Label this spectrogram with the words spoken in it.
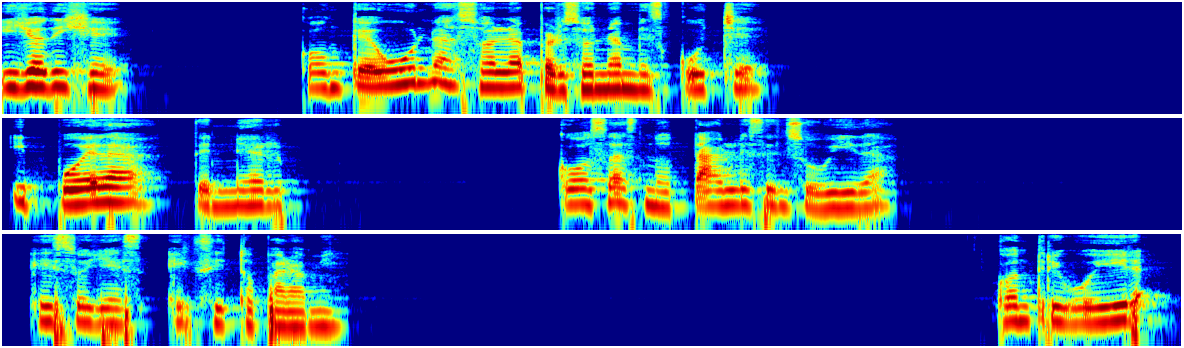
Y yo dije, con que una sola persona me escuche y pueda tener cosas notables en su vida, eso ya es éxito para mí. Contribuir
